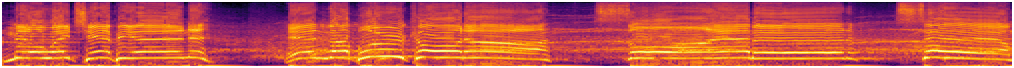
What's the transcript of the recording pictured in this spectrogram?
middleweight champion in the blue corner, slamming Sam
